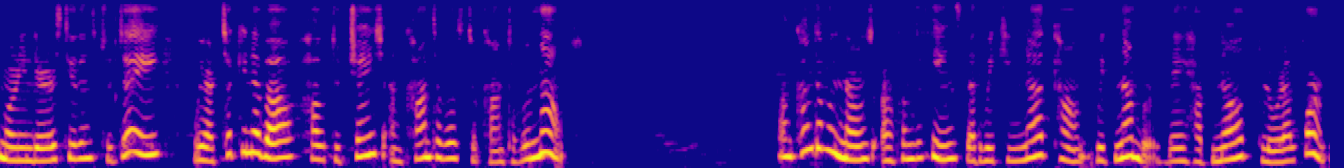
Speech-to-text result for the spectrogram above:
Good morning, dear students. Today we are talking about how to change uncountables to countable nouns. Uncountable nouns are from the things that we cannot count with numbers. They have no plural form.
